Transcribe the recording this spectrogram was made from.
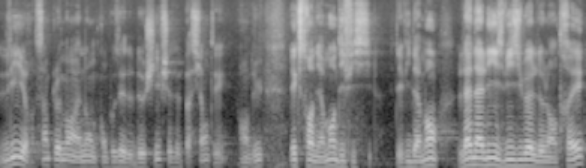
lire simplement un nombre composé de deux chiffres chez cette patiente est rendu extraordinairement difficile. C'est évidemment l'analyse visuelle de l'entrée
